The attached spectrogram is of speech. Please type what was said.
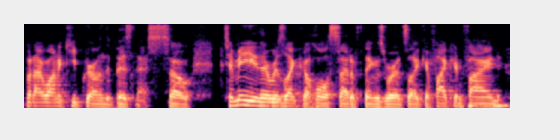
but I want to keep growing the business. So to me, there was like a whole set of things where it's like if I can find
